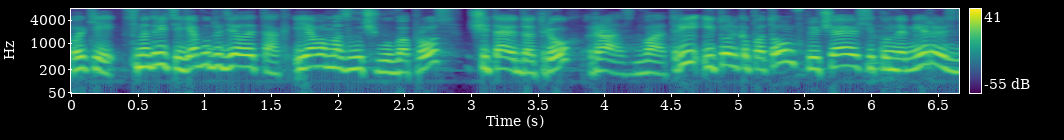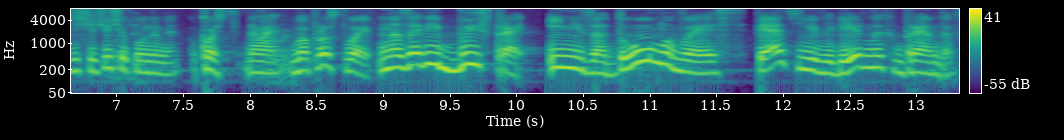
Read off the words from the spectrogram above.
Окей, смотрите, я буду делать так. Я вам озвучиваю вопрос, считаю до трех, раз, два, три, и только потом включаю секундомеры с 10 секундами. Кость, давай, вопрос твой. Назови быстро и не задумываясь 5 ювелирных брендов.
